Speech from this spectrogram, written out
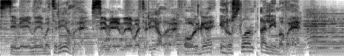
Семейные материалы. Семейные материалы. Ольга и Руслан Алимовы.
